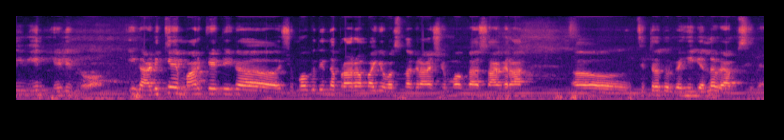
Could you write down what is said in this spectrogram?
ನೀವು ಏನು ಹೇಳಿದ್ರು ಈಗ ಅಡಿಕೆ ಮಾರ್ಕೆಟ್ ಈಗ ಶಿವಮೊಗ್ಗದಿಂದ ಪ್ರಾರಂಭ ಆಗಿ ಹೊಸನಗರ ಶಿವಮೊಗ್ಗ ಸಾಗರ ಚಿತ್ರದುರ್ಗ ಹೀಗೆಲ್ಲ ವ್ಯಾಪಿಸಿದೆ.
